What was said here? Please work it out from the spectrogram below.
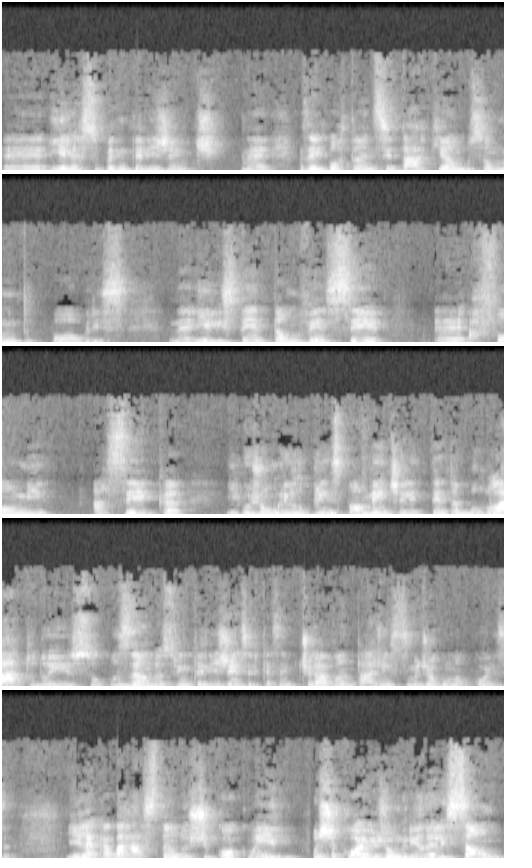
é, e ele é super inteligente, né? Mas é importante citar que ambos são muito pobres, né? Eles tentam vencer é, a fome, a seca e o João Grilo, principalmente, ele tenta burlar tudo isso usando a sua inteligência. Ele quer sempre tirar vantagem em cima de alguma coisa. E ele acaba arrastando o Chicó com ele. O Chicó e o João Grilo, eles são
